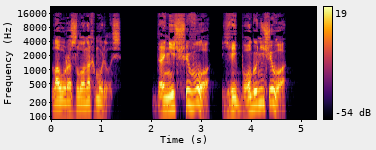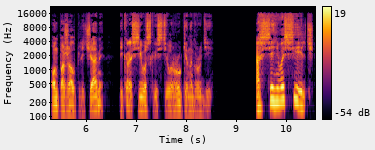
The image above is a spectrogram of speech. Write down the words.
Лаура зло нахмурилась. Да ничего, ей-богу, ничего. Он пожал плечами и красиво скрестил руки на груди. Арсений Васильевич,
